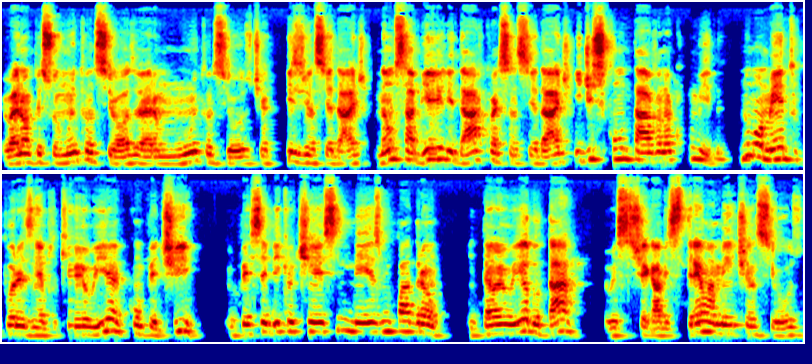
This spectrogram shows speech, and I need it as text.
eu era uma pessoa muito ansiosa, eu era muito ansioso, tinha crise de ansiedade, não sabia lidar com essa ansiedade e descontava na comida. No momento, por exemplo, que eu ia competir, eu percebi que eu tinha esse mesmo padrão. Então eu ia lutar, eu chegava extremamente ansioso,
